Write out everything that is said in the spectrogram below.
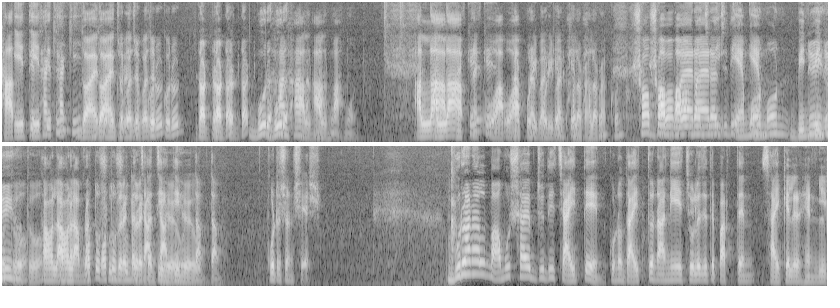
সাত এতে থাকি দয়া করে যোগাযোগ করুন dot dot dot dot Burhan Al Mahmud. আল্লাহ আল্লাহ আপনাকে ও আপনার পরিবারকে ভালো ভালো রাখুন। সব বাবা মায়েরা যদি এমন বিনয়ী হতো তাহলে আমরা কত সুন্দর একটা জাতি হয়ে উঠতাম কোটেশন শেষ বুরহান আল মামুর সাহেব যদি চাইতেন, কোনো দায়িত্ব না নিয়ে চলে যেতে পারতেন, সাইকেলের হ্যান্ডেল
